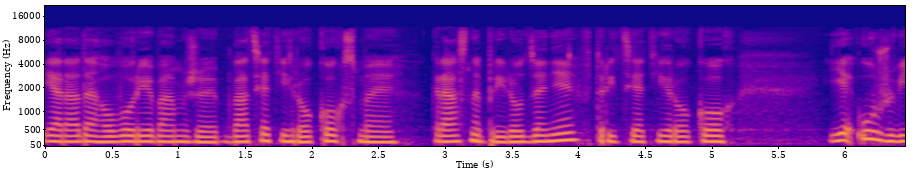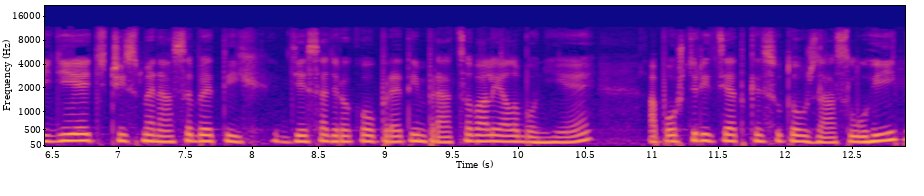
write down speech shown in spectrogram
Ja rada hovorím vám, že v 20 rokoch sme krásne prirodzene, v 30 rokoch je už vidieť, či sme na sebe tých 10 rokov predtým pracovali alebo nie. A po 40 sú to už zásluhy,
